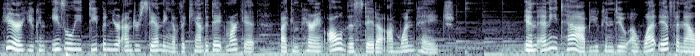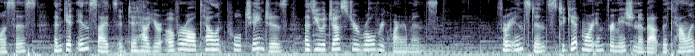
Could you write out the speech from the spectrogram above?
Here you can easily deepen your understanding of the candidate market by comparing all of this data on one page. In any tab, you can do a what if analysis and get insights into how your overall talent pool changes as you adjust your role requirements. For instance, to get more information about the talent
